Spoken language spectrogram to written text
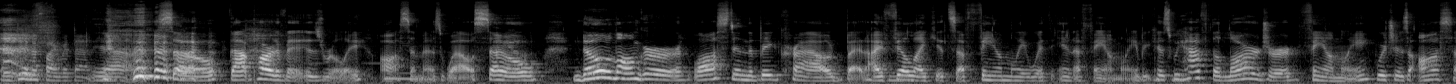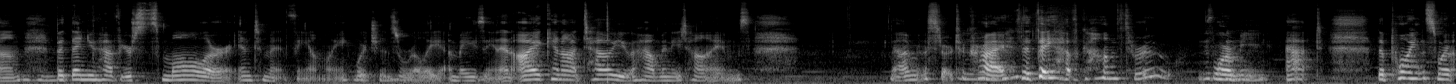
Identify with that. Yeah. So that part of it is really awesome mm. as well. So yeah. no longer lost in the big crowd, but mm-hmm. I feel mm-hmm. like it's a family within a family because we have the larger family, which is awesome, mm-hmm. but then you have your smaller, intimate family, which is mm-hmm. really amazing. And I cannot tell you how many times now I'm going to start to cry mm-hmm. that they have come through for me mm-hmm. at the points when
